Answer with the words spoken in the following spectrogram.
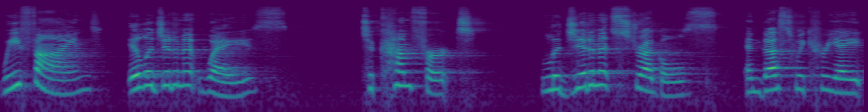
We find illegitimate ways to comfort legitimate struggles, and thus we create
